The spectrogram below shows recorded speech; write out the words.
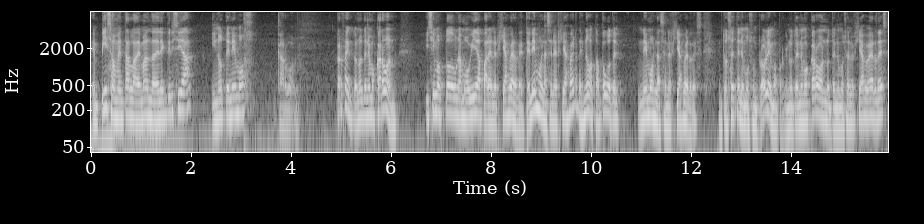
empieza a aumentar la demanda de electricidad y no tenemos carbón. Perfecto, no tenemos carbón. Hicimos toda una movida para energías verdes. ¿Tenemos las energías verdes? No, tampoco tenemos las energías verdes. Entonces tenemos un problema porque no tenemos carbón, no tenemos energías verdes.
